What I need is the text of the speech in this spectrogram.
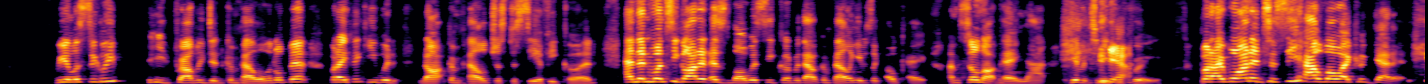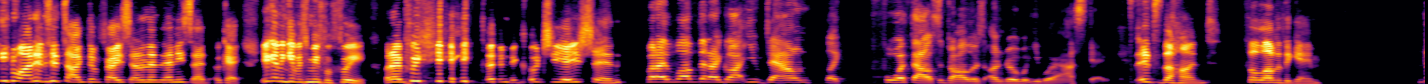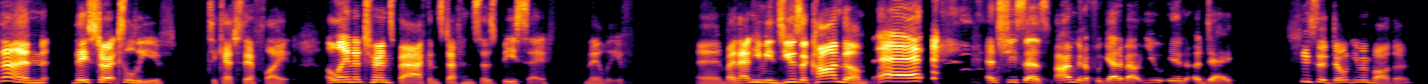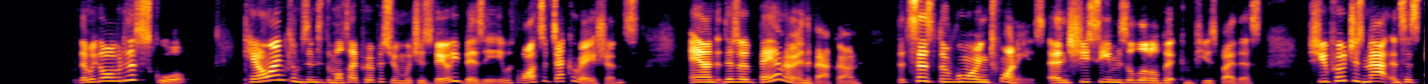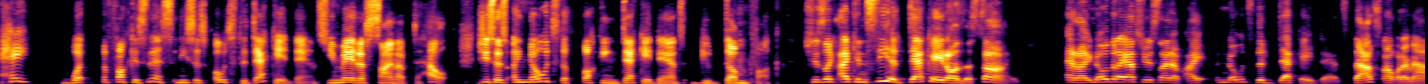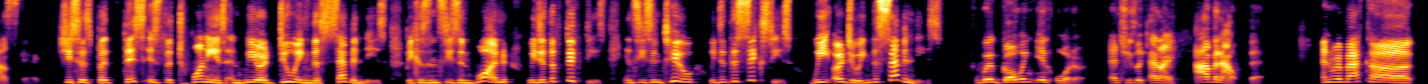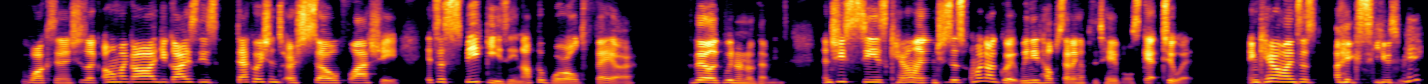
Realistically, he probably did compel a little bit, but I think he would not compel just to see if he could. And then once he got it as low as he could without compelling, he was like, okay, I'm still not paying that. Give it to me Yeah. for free. But I wanted to see how low I could get it. He wanted to talk to Price, down, and then, then he said, Okay, you're going to give it to me for free, but I appreciate the negotiation. But I love that I got you down like $4,000 under what you were asking. It's the hunt. It's the love of the game. Then they start to leave to catch their flight. Elena turns back and Stefan says, Be safe. And they leave. And by that, he means use a condom. Eh. And she says, I'm going to forget about you in a day. She said, Don't even bother. Then we go over to the school. Caroline comes into the multi-purpose room, which is very busy with lots of decorations. And there's a banner in the background that says the Roaring Twenties. And she seems a little bit confused by this. She approaches Matt and says, Hey, what the fuck is this? And he says, Oh, it's the decade dance. You made us sign up to help. She says, I know it's the fucking decade dance, you dumb fuck. She's like, I can see a decade on the sign. And I know that I asked you to sign up. I know it's the decade dance. That's not what I'm asking. She says, but this is the 20s and we are doing the 70s because in season one, we did the 50s. In season two, we did the 60s. We are doing the 70s. We're going in order. And she's like, and I have an outfit. And Rebekah walks in and she's like, oh my God, you guys, these decorations are so flashy. It's a speakeasy, not the World Fair. They're like, we don't know what that means. And she sees Caroline and she says, oh my God, great. We need help setting up the tables. Get to it. And Caroline says, excuse me?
